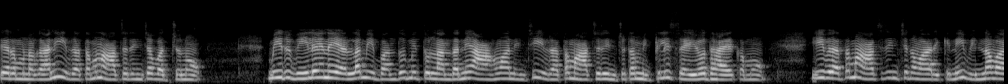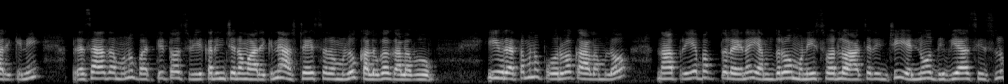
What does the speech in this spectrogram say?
తీరమున కానీ ఈ వ్రతమును ఆచరించవచ్చును. మీరు వీలైన ఎళ్ళ మీ బంధుమిత్రులందరినీ ఆహ్వానించి ఈ వ్రతం ఆచరించటం మిక్కిలి శ్రేయోదాయకము. ఈ వ్రతం ఆచరించిన వారికిని విన్నవారికిని ప్రసాదమును భక్తితో స్వీకరించిన వారికిని అష్టైశ్వరములు కలుగగలవు. ఈ వ్రతమును పూర్వకాలంలో నా ప్రియభక్తులైన ఎందరో మునీశ్వర్లు ఆచరించి ఎన్నో దివ్యాశీస్సులు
